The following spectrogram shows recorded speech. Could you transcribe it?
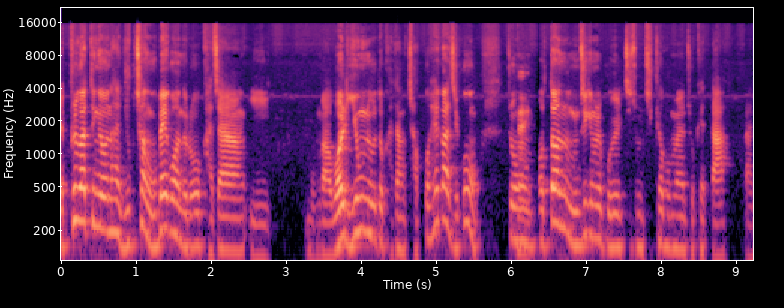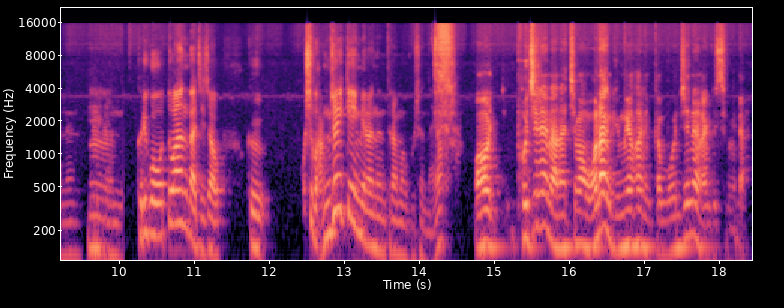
애플 같은 경우는 한 6,500원으로 가장 이 뭔가 월 이용료도 가장 적고 해가지고 좀 네. 어떤 움직임을 보일지 좀 지켜보면 좋겠다라는 음. 그런 그리고 또 한 가지죠 그 혹시 왕좌의 게임이라는 드라마 보셨나요? 어, 보지는 않았지만 워낙 유명하니까 뭔지는 알고 있습니다.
